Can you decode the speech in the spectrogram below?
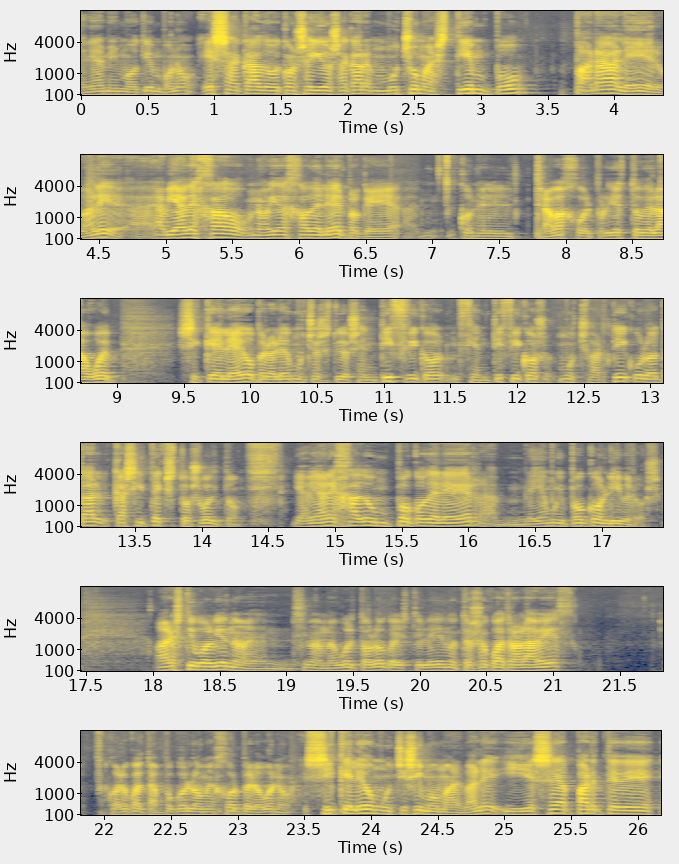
tenía el mismo tiempo, ¿no? He sacado, he conseguido sacar mucho más tiempo para leer, ¿vale? Había dejado, no había dejado de leer porque con el trabajo, el proyecto de la web, sí que leo, pero leo muchos estudios científicos, científicos, mucho artículo, tal, casi texto suelto. Y había dejado un poco de leer, leía muy pocos libros. Ahora estoy volviendo, encima me he vuelto loco y estoy leyendo tres o cuatro a la vez, con lo cual tampoco es lo mejor, pero bueno, sí que leo muchísimo más, ¿vale? Y esa parte de.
